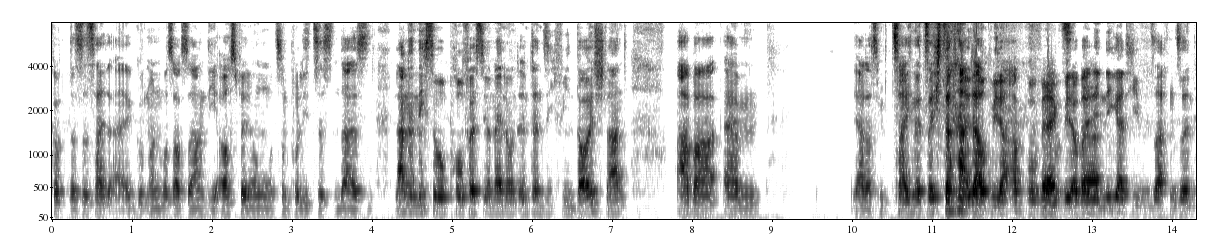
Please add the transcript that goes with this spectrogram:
guck, das ist halt, äh, gut, man muss auch sagen, die Ausbildung zum Polizisten da ist lange nicht so professionell und intensiv wie in Deutschland, aber ähm, ja, das zeichnet sich dann halt auch wieder ab, wo wir Facts, wieder bei ja. den negativen Sachen sind.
